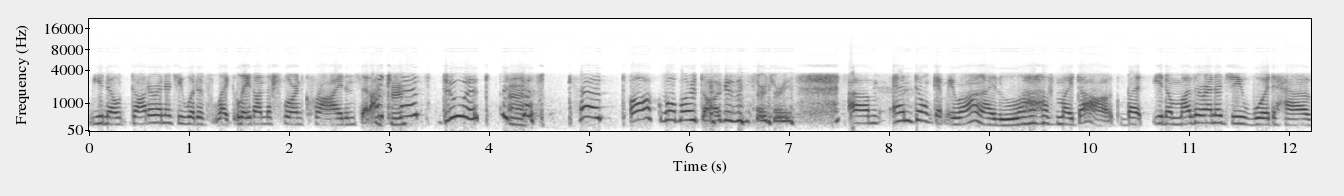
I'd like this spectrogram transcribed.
you know, daughter energy would have like laid on the floor and cried and said, "I can't do it. I just can't talk while my dog is in surgery." Um, and don't get me wrong, I love my dog, but you know, mother energy would have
